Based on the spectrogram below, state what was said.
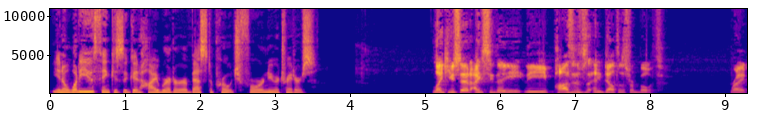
you know, what do you think is a good hybrid or a best approach for newer traders? Like you said, I see the the positives and deltas for both. Right.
